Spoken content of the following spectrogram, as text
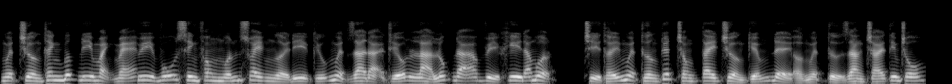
Nguyệt Trường Thanh bước đi mạnh mẽ uy vũ sinh phong muốn xoay người đi cứu Nguyệt gia đại thiếu là lúc đã vì khi đã muộn, chỉ thấy Nguyệt Thương Tuyết trong tay trường kiếm để ở Nguyệt Tử Giang trái tim chỗ,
